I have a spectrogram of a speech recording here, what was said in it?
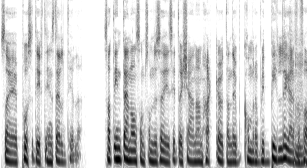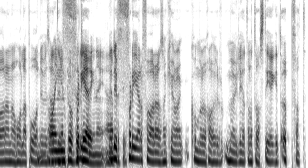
så är jag positivt inställd till det. Så att det inte är någon som, som du säger, sitter och tjänar en hacka, utan det kommer att bli billigare för Mm. förarna att hålla på. Det vill säga Ja, att det är ingen fler- profitering. Nej. Ja, det är precis. fler förare som kommer att ha möjligheten att ta steget upp för att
